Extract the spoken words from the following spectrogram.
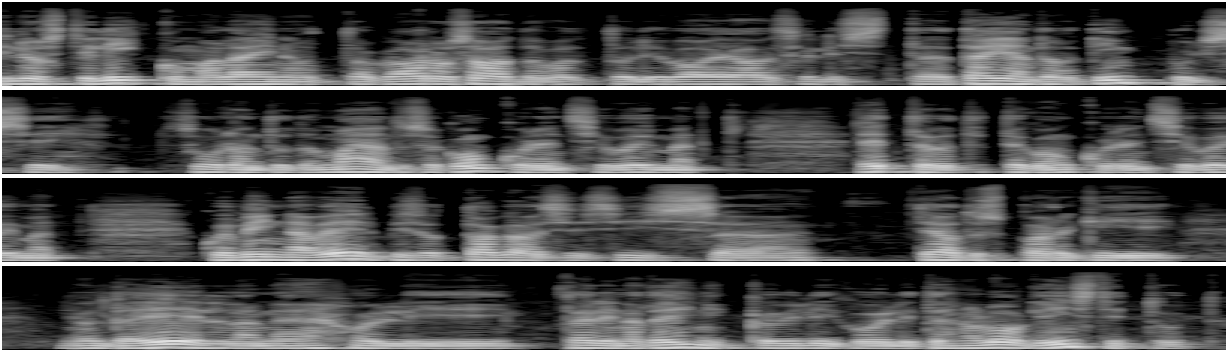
ilusti liikuma läinud, aga arusaadavalt oli vaja sellist täiendavat impulssi, suurendada majanduse konkurentsivõimet, ettevõtete konkurentsivõimet, kui minna veel pisut tagasi, siis äh, teaduspargi nii-öelda eellane oli Tallinna Tehnikaülikooli Tehnoloogia Instituut,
